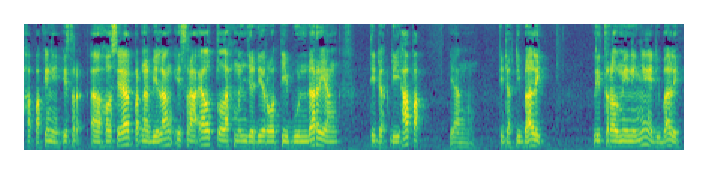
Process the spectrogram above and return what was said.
hapak ini Isra uh, Hosea pernah bilang Israel telah menjadi roti bundar yang tidak dihapak yang tidak dibalik literal meaningnya ya dibalik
